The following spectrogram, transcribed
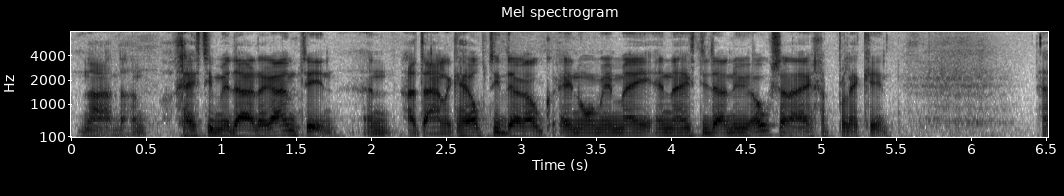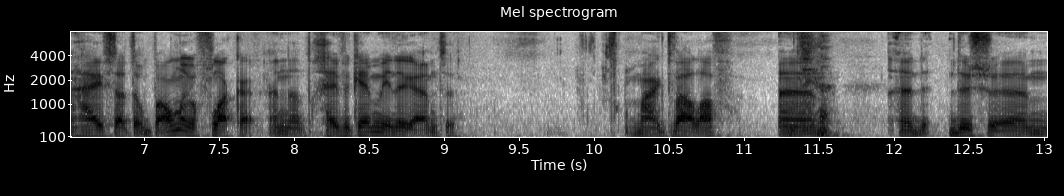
nou, dan geeft hij me daar de ruimte in. En uiteindelijk helpt hij daar ook enorm in mee. En dan heeft hij daar nu ook zijn eigen plek in. En hij heeft dat op andere vlakken. En dan geef ik hem weer de ruimte. Maar ik dwaal af. Ehm, eh, dus ehm,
